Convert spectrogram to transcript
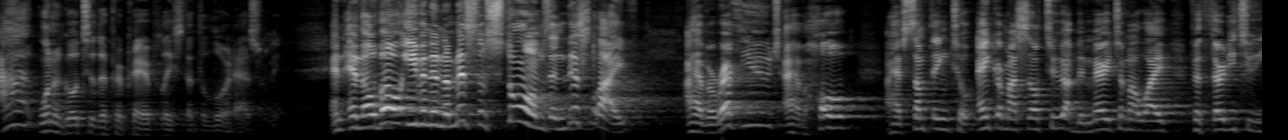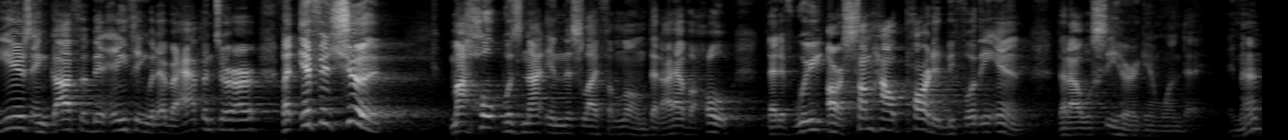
I want to go to the prepared place that the Lord has for me. And, and although, even in the midst of storms in this life, I have a refuge, I have a hope, I have something to anchor myself to. I've been married to my wife for 32 years, and God forbid anything would ever happen to her. But if it should, my hope was not in this life alone, that I have a hope that if we are somehow parted before the end, that I will see her again one day. Amen?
